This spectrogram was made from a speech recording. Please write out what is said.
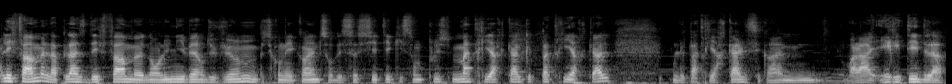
les femmes, la place des femmes dans l'univers du Wurm, puisqu'on est quand même sur des sociétés qui sont plus matriarcales que patriarcales. Le patriarcal, c'est quand même voilà, hérité de la,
